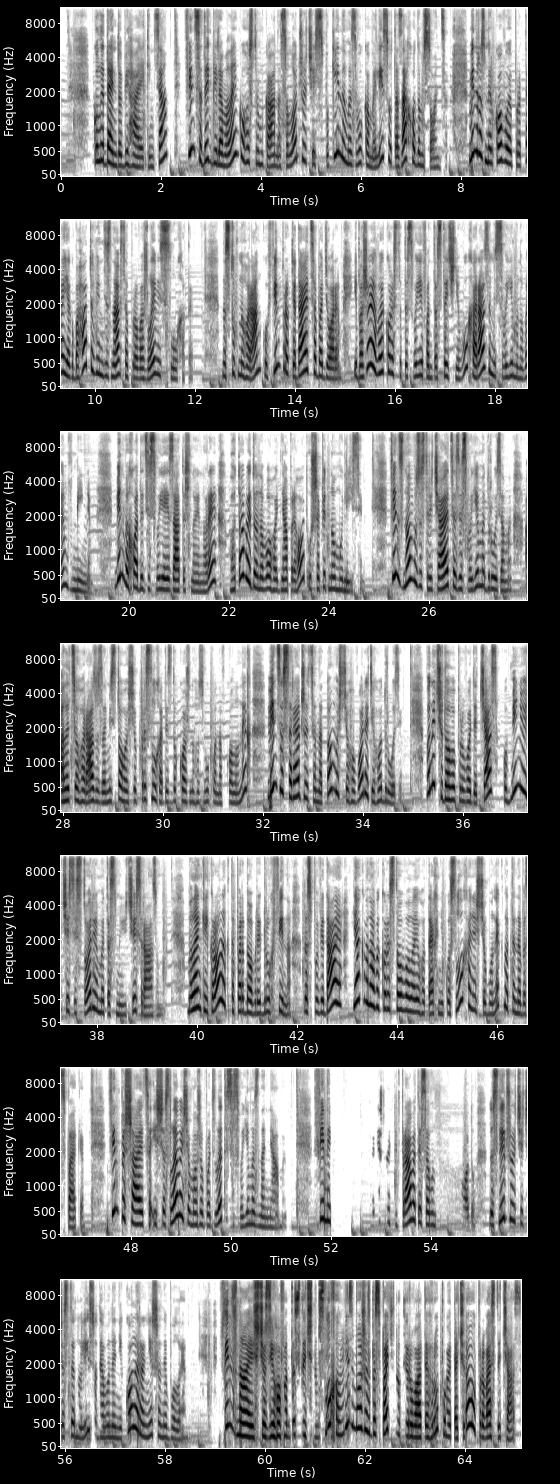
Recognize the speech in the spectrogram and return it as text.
Коли день добігає кінця, Фін сидить біля маленького струмка, насолоджуючись спокійними звуками лісу та заходом сонця. Він розмірковує про те, як багато він дізнався про важливість слухати. Наступного ранку Фін прокидається бадьорим і бажає використати свої фантастичні вуха разом із своїм новим вмінням. Він виходить зі своєї затишної нори, готовий до нового дня пригод у шепітному лісі. Фін знову зустрічається зі своїми друзями, але цього разу, замість того, щоб прислухатись до кожного звуку навколо них, він зосереджується на тому, що говорять його друзі. Вони чудово проводять час, обмінюючись історіями та сміючись разом. Маленький кролик, тепер добрий друг Фіна, розповідає, як вона використовувала його техніку слухання, щоб уникнути небезпеки. Фін пишається і щасливий, що може поділитися своїми знаннями. Фін і вирішують відправитися в воду, досліджуючи частину лісу, де вони ніколи раніше не були. Він знає, що з його фантастичним слухом він зможе безпечно керувати групою та чудово провести час.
